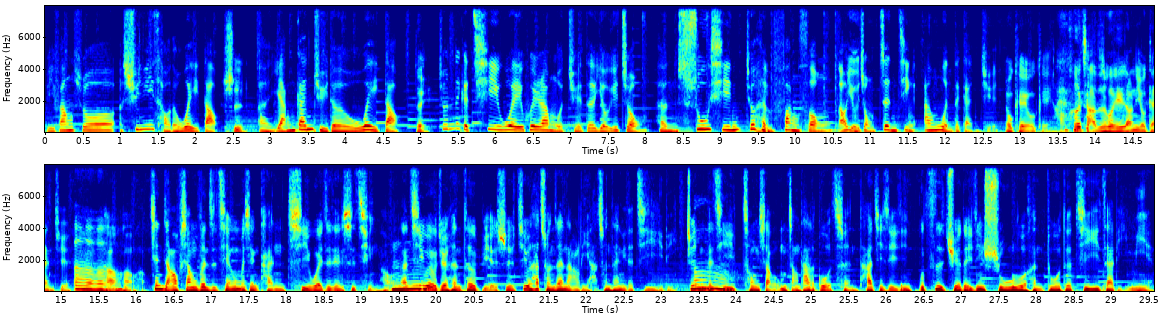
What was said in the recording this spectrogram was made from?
比方说呃薰衣草的味道，是。嗯，洋甘菊的味道，对，就那个气味会让我觉得有一种很舒心，就很放松，然后有一种镇静安稳的感觉。OK OK，好，喝茶的时候会让你有感觉。嗯，好好好，先讲到香氛之前，我们先谈气味这件事情哈。嗯。那气味我觉得很特别，是气味它存在哪里？啊？存在你的记忆里，就是你的记忆从小我们长大的过程，它其实已经不自觉的已经输入了很多的记忆在里面。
